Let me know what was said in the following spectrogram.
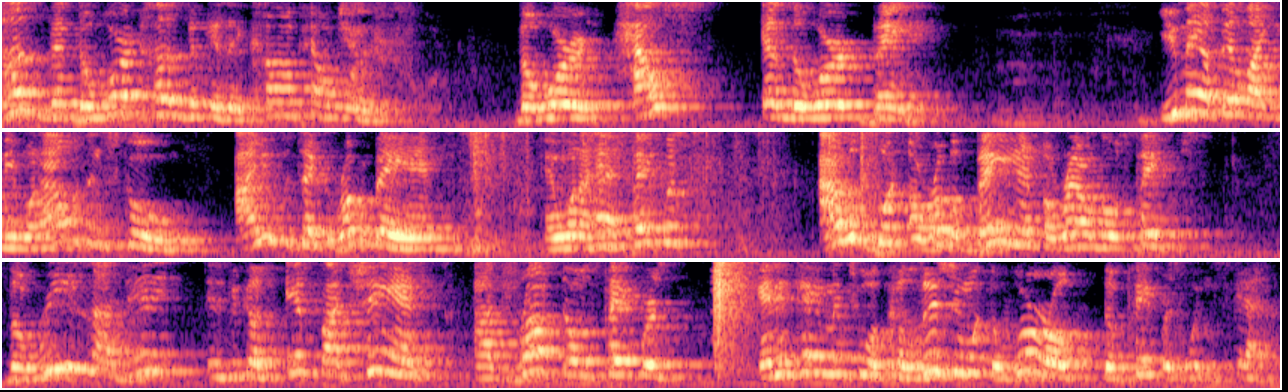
husband, the word husband is a compound word. The word house and the word band. You may have been like me. When I was in school, I used to take a rubber band, and when I had papers, I would put a rubber band around those papers. The reason I did it is because if by chance I dropped those papers and it came into a collision with the world, the papers wouldn't scatter.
